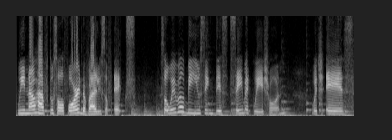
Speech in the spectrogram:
we now have to solve for the values of x. So we will be using this same equation which is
